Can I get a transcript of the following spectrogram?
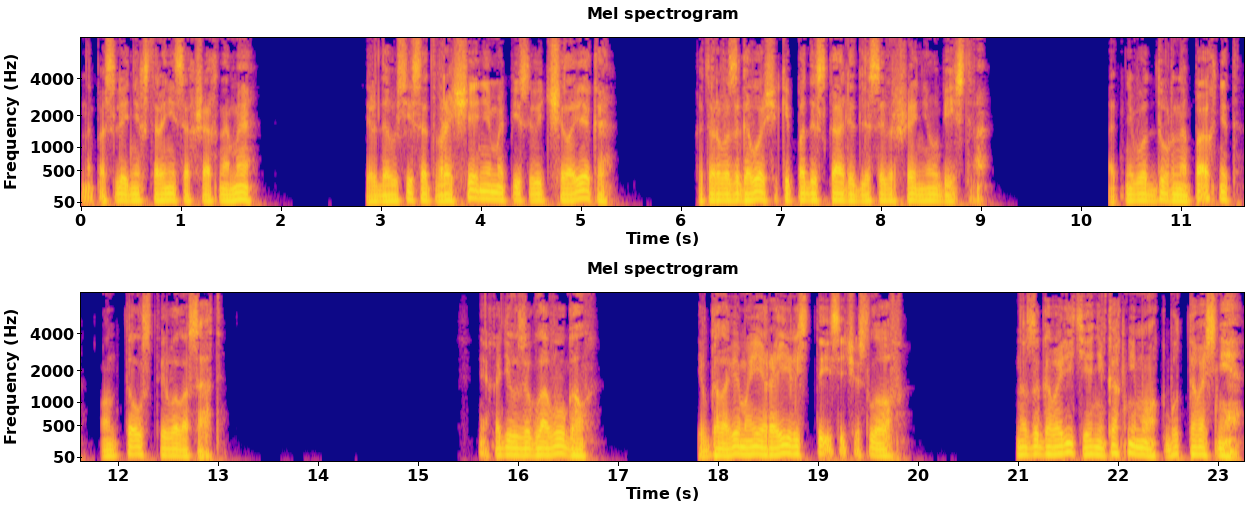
На последних страницах Шахнаме Фердауси с отвращением описывает человека, которого заговорщики подыскали для совершения убийства. От него дурно пахнет, он толстый и волосат. Я ходил из угла в угол, и в голове моей роились тысячи слов. Но заговорить я никак не мог, будто во сне.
